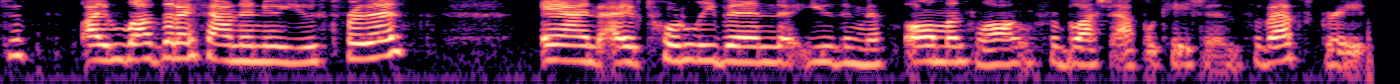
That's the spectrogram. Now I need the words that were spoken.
just, I love that I found a new use for this. And I've totally been using this all month long for blush application, so that's great.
